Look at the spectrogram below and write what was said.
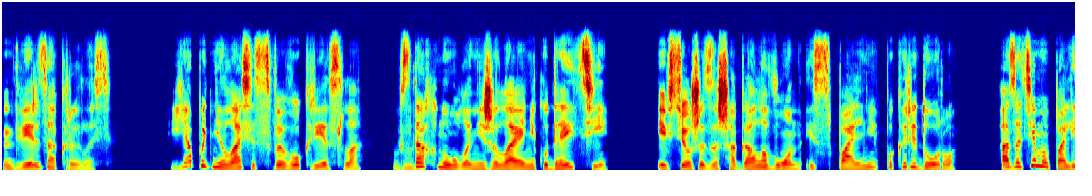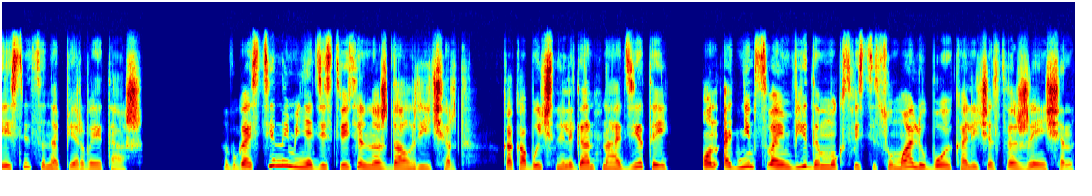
Дверь закрылась. Я поднялась из своего кресла, Вздохнула, не желая никуда идти, и все же зашагала вон из спальни по коридору, а затем и по лестнице на первый этаж. В гостиной меня действительно ждал Ричард. Как обычно элегантно одетый, он одним своим видом мог свести с ума любое количество женщин.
